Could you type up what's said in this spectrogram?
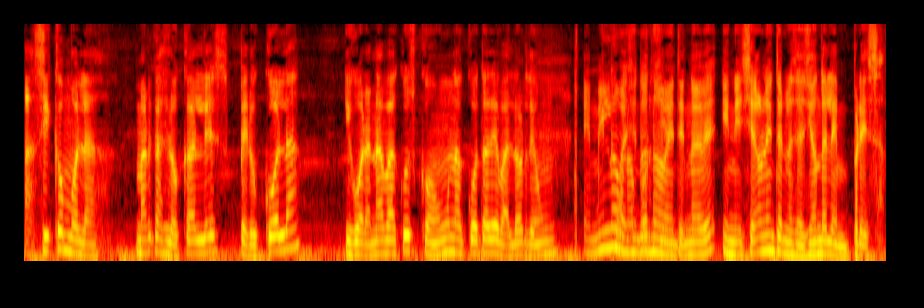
Así como las marcas locales Perucola y Guaranabacus con una cuota de valor de un... En 1999 iniciaron la internalización de la empresa.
